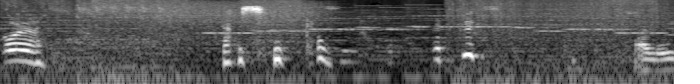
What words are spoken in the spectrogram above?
Oye. Casi, casi. Vale.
